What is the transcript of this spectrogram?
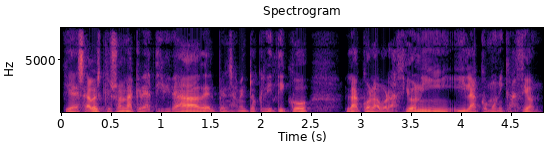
que ya sabes que son la creatividad, el pensamiento crítico, la colaboración y, la comunicación.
